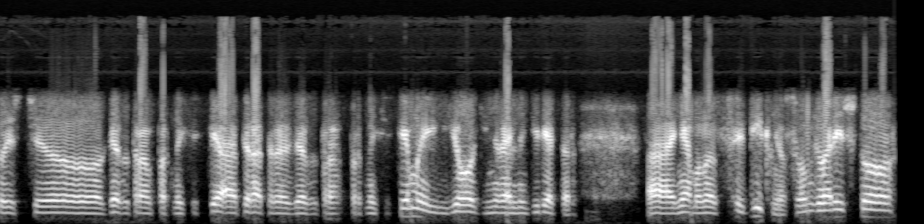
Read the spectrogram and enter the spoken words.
то есть газотранспортной системы, оператора газотранспортной системы, ее генеральный директор э, Няманас Бикнес. Он говорит, что,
